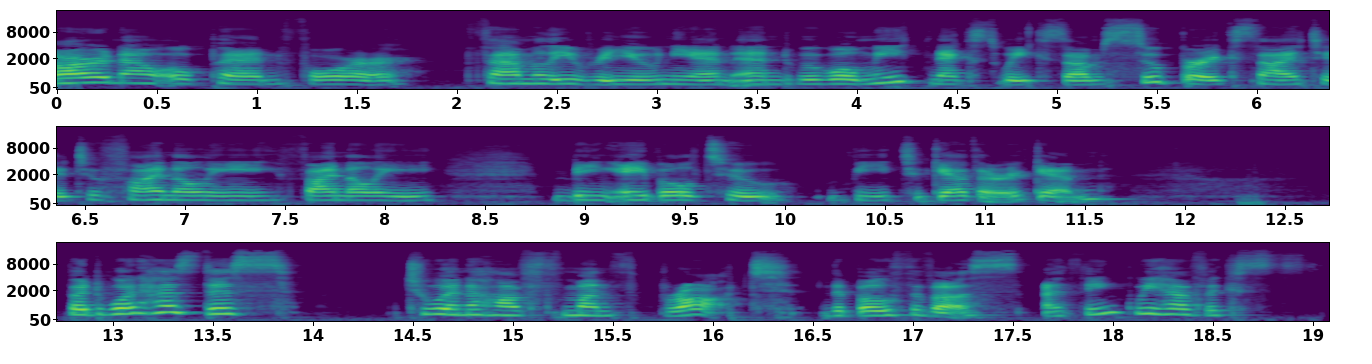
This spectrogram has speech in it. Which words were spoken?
are now open for family reunion and we will meet next week. So I'm super excited to finally, finally being able to be together again. But what has this two and a half month brought the both of us? I think we have ex-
